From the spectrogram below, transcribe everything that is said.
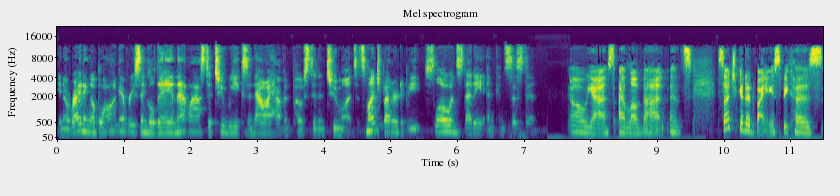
you know, writing a blog every single day and that lasted two weeks and now I haven't posted in two months. It's much better to be slow and steady and consistent. Oh, yes. I love that. It's such good advice because,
